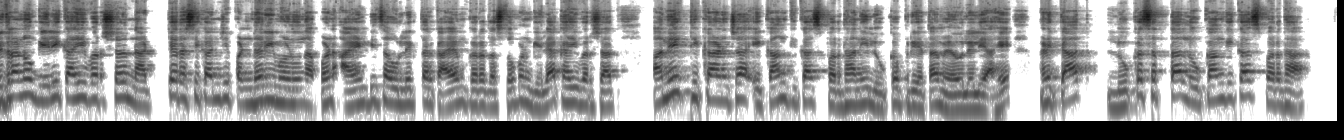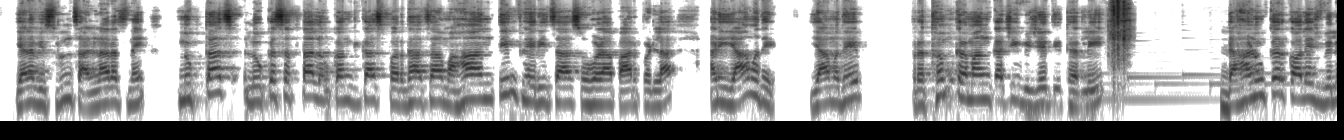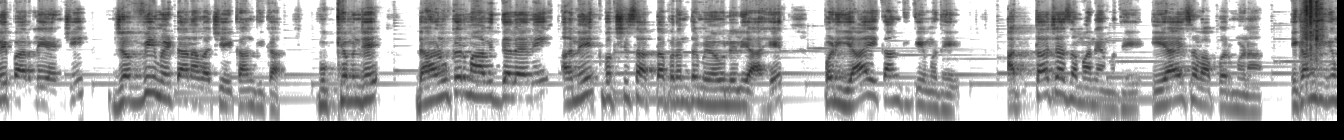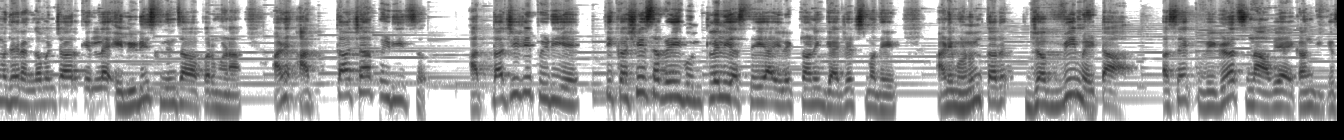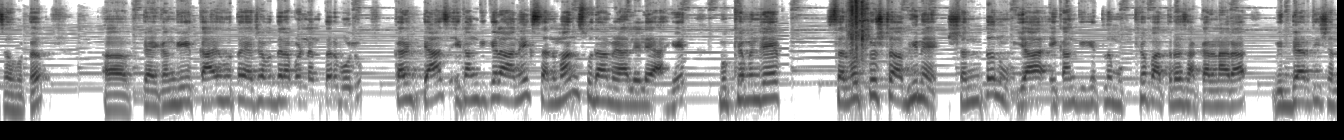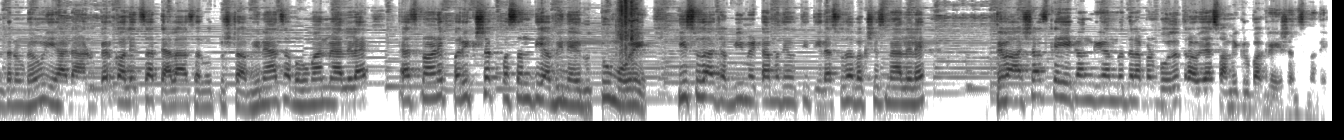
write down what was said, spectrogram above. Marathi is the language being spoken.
मित्रांनो गेली काही वर्ष नाट्य रसिकांची पंढरी म्हणून आपण आय एन टीचा उल्लेख तर कायम करत असतो पण गेल्या काही वर्षात अनेक ठिकाणच्या एकांकिका स्पर्धांनी लोकप्रियता मिळवलेली आहे आणि त्यात लोकसत्ता लोकांकिका स्पर्धा याला विसरून चालणारच नाही. नुकताच लोकसत्ता लोकांकिका स्पर्धाचा महाअंतिम फेरीचा सोहळा पार पडला आणि यामध्ये यामध्ये प्रथम क्रमांकाची विजेती ठरली. डहाणूकर कॉलेज विलेपार्ले यांची जव्वी मेटा नावाची एकांकिका. मुख्य म्हणजे डहाणूकर महाविद्यालयाने अनेक बक्षिसं आतापर्यंत मिळवलेली आहेत पण या एकांकिकेमध्ये आत्ताच्या जमान्यामध्ये ए आयचा वापर म्हणा एकांकिकेमध्ये रंगमंचावर केलेल्या एलईडी स्क्रीनचा वापर म्हणा आणि आत्ताच्या पिढीचं आत्ताची जी पिढी आहे ती कशी सगळी गुंतलेली असते या इलेक्ट्रॉनिक गॅजेट्समध्ये आणि म्हणून तर जव्वी मेटा असं एक वेगळंच नाव या एकांकिकेचं होतं. त्या एकांकिकेत काय होतं याच्याबद्दल आपण नंतर बोलू. कारण त्याच एकांकिकेला अनेक सन्मान सुद्धा मिळालेले आहेत. मुख्य म्हणजे सर्वोत्कृष्ट अभिनय शंतनू या एकांकिकेतलं मुख्य पात्र साकारणारा विद्यार्थी शंतनू ढवळी ह्या डहाणूकर कॉलेजचा. त्याला सर्वोत्कृष्ट अभिनयाचा बहुमान मिळालेला आहे. त्याचप्रमाणे परीक्षक पसंती अभिनय ऋतू मोरे ही सुद्धा जब्बी मेटामध्ये होती. तिला सुद्धा बक्षीस मिळालेलं आहे. तेव्हा अशाच काही एकांकिकांबद्दल आपण बोलत राहूया स्वामी कृपा क्रिएशन्समध्ये.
